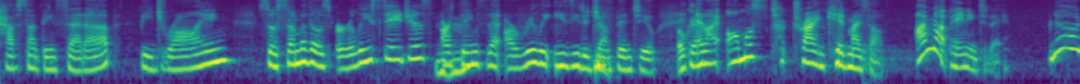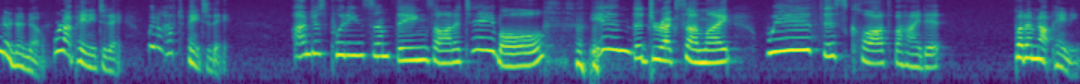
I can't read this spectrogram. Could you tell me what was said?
have something set up, be drawing. So some of those early stages are mm-hmm. things that are really easy to jump mm. into. Okay. And I almost t- try and kid myself. I'm not painting today. No, no, no, no. We're not painting today. We don't have to paint today. I'm just putting some things on a table in the direct sunlight with this cloth behind it, but I'm not painting.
